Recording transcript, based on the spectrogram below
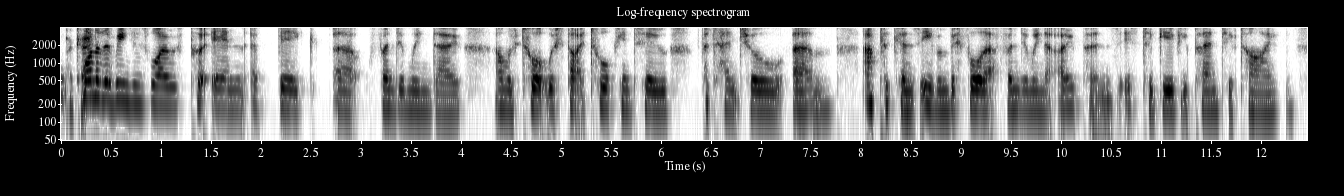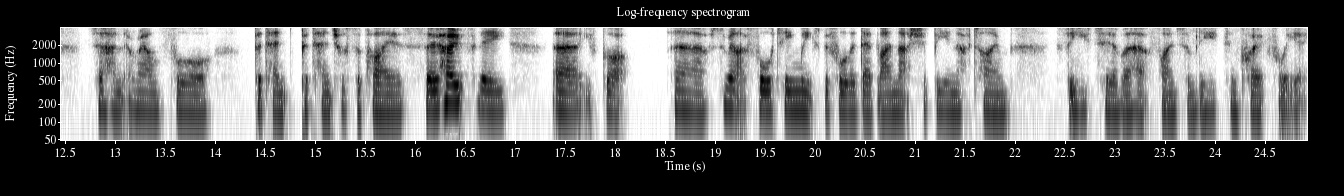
Okay. One of the reasons why we've put in a big uh, funding window and we've talked, we've started talking to potential um, applicants even before that funding window opens, is to give you plenty of time to hunt around for potent, potential suppliers. So hopefully uh, you've got uh, something like 14 weeks before the deadline, that should be enough time for you to uh, find somebody who can quote for you.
